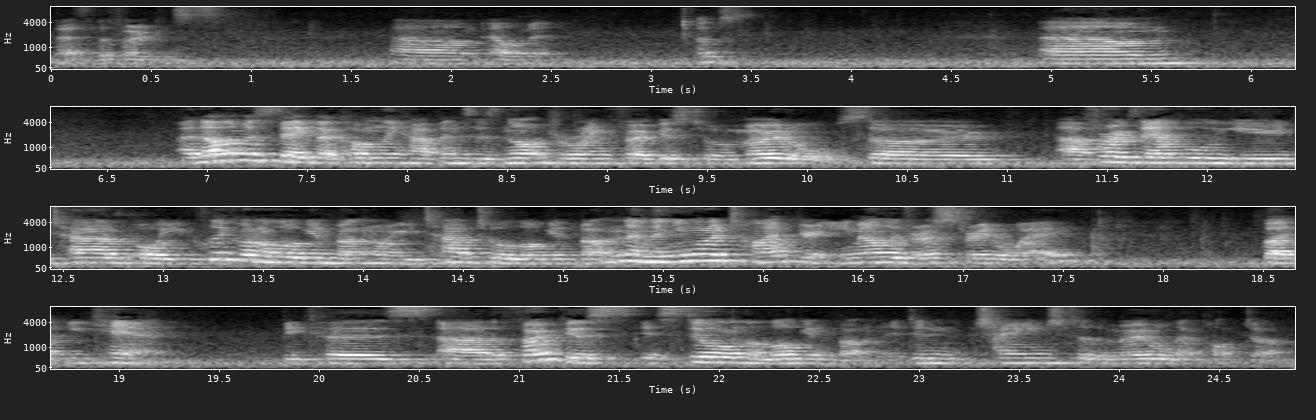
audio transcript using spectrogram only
that's the focus um, element. Oops. Um, another mistake that commonly happens is not drawing focus to a modal. So, uh, for example, you tab or you click on a login button or you tab to a login button and then you want to type your email address straight away, but you can't because uh, the focus is still on the login button. It didn't change to the modal that popped up.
